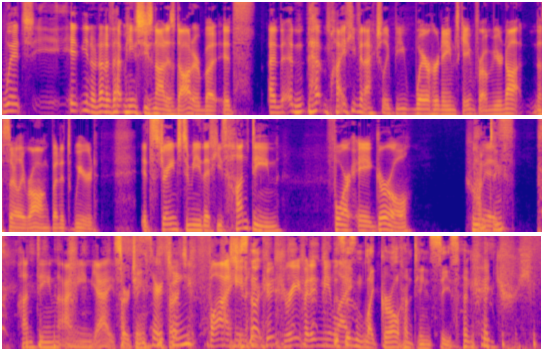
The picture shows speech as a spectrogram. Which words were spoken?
Which it you know none of that means she's not his daughter, but it's and, and that might even actually be where her names came from. You're not necessarily wrong, but it's weird. It's strange to me that he's hunting for a girl who is Hunting? hunting. I mean, yeah, he's Searching. Searching. Fine. not- Good grief! I didn't mean this like isn't like girl hunting season. good grief.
